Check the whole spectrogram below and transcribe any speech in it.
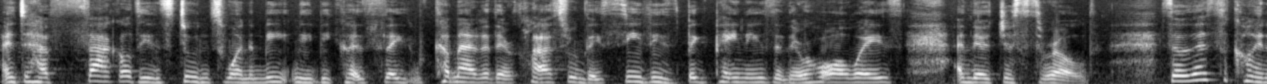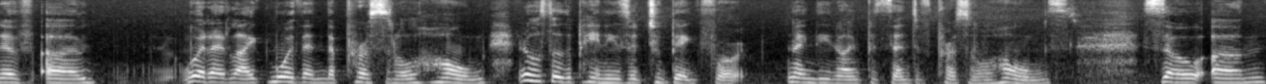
and to have faculty and students want to meet me because they come out of their classroom, they see these big paintings in their hallways, and they're just thrilled. So that's the kind of uh, what I like more than the personal home. And also the paintings are too big for 99% of personal homes. So um,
